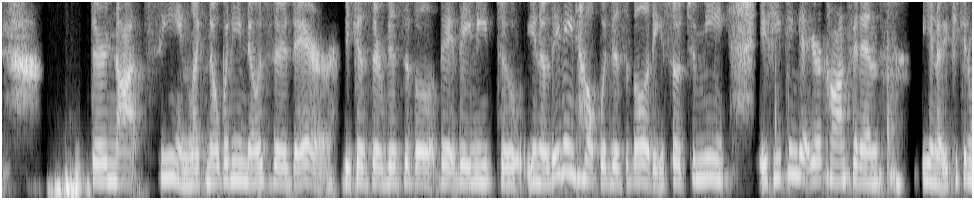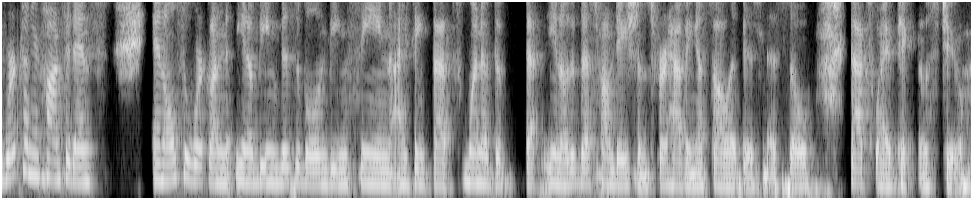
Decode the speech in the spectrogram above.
they're not seen. Like nobody knows they're there because they're visible. They, they need to you know they need help with visibility. So to me if you can get your confidence you know if you can work on your confidence and also work on you know being visible and being seen i think that's one of the you know the best foundations for having a solid business. So that's why i picked those two.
